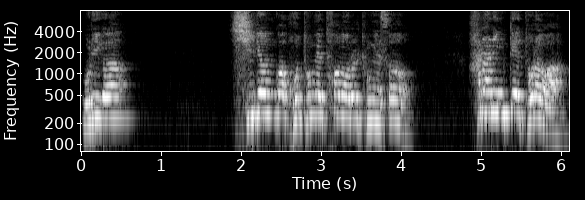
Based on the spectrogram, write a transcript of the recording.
우리가 시련과 고통의 터널을 통해서 하나님께 돌아와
